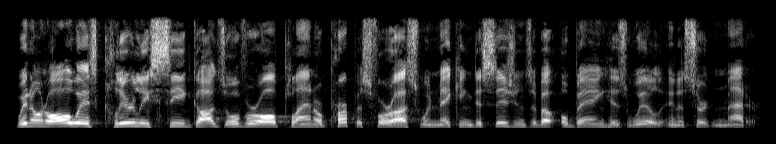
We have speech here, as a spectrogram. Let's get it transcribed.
We don't always clearly see God's overall plan or purpose for us when making decisions about obeying His will in a certain matter.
